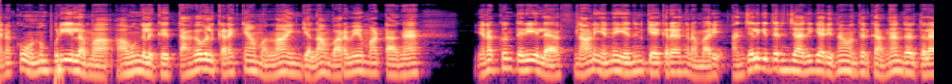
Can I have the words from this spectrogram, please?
எனக்கும் ஒன்றும் புரியலம்மா. அவங்களுக்கு தகவல் கிடைக்காமலாம் இங்கெல்லாம் வரவே மாட்டாங்க. எனக்கும் தெரியல. நானும் என்ன ஏதுன்னு கேட்குறேங்கிற மாதிரி. அஞ்சலிக்கு தெரிஞ்ச அதிகாரி தான் வந்திருக்காங்க அந்த இடத்துல.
